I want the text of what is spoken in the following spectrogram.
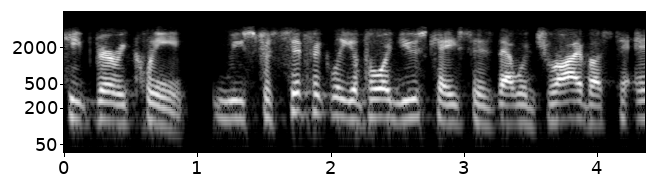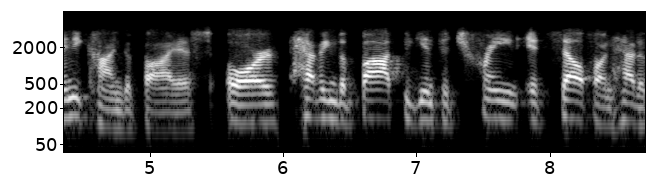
keep very clean we specifically avoid use cases that would drive us to any kind of bias or having the bot begin to train itself on how to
